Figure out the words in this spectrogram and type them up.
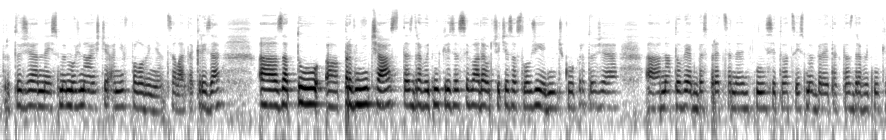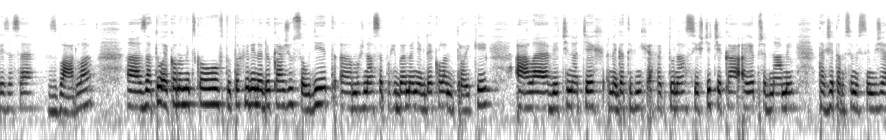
protože nejsme možná ještě ani v polovině celé té krize. Za tu první část té zdravotní krize si vláda určitě zaslouží jedničku, protože na to, v jak bezprecedentní situaci jsme byli, tak ta zdravotní krize se zvládla. Za tu ekonomickou v tuto chvíli nedokážu soudit, možná se pohybujeme někde kolem trojky, ale většina těch negativních efektů nás ještě čeká a je před námi, takže tam si myslím, že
